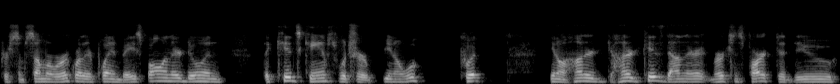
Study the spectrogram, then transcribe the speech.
for some summer work where they're playing baseball and they're doing the kids camps, which are, you know, we'll put, you know, 100, 100 kids down there at Merchants Park to do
